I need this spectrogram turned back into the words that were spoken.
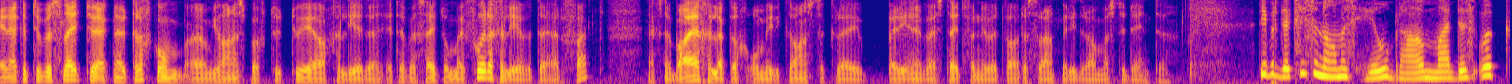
En ek het toe besluit toe ek nou terugkom um, Johannesburg toe 2 jaar gelede het ek besluit om my vorige lewe te hervat ek is nou baie gelukkig om hierdie kans te kry by die Universiteit van die Witwatersrand met die drama studente Die produksie se naam is Hillbrow, maar dis ook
